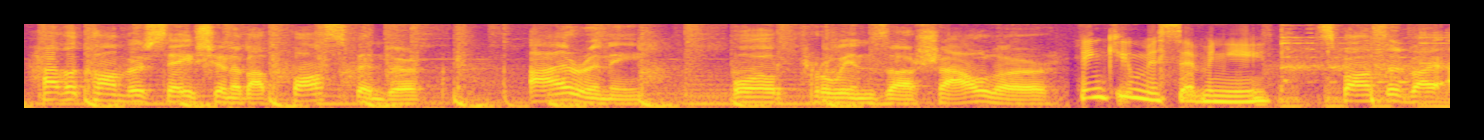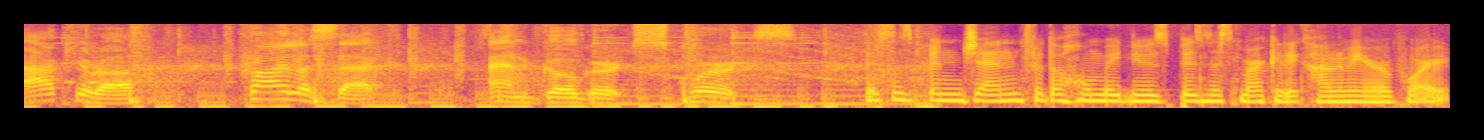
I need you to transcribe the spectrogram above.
Have a conversation about Fassbinder, irony, or Proenza Schouler. Thank you, Miss Sevigny. Sponsored by Acura, Prilosec, and Gogurt Squirts. This has been Jen for the Homemade News Business Market Economy Report.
